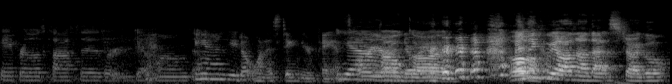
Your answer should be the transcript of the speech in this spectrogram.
pay for those classes or you get loans. and- And you don't want to stain your pants Yeah. or your Oh, underwear. God. I Oh. think we all know that struggle.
